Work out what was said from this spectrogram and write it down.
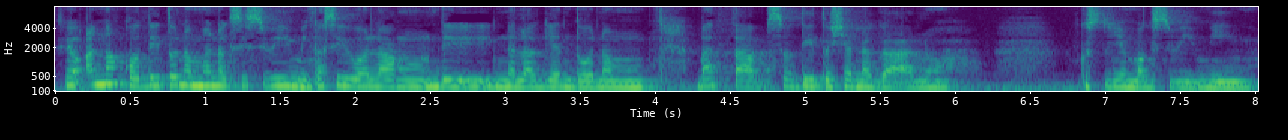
So, yung anak ko, dito naman nagsiswimming kasi walang, hindi nalagyan doon ng bathtub. So, dito siya nag, ano, gusto niya mag-swimming.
